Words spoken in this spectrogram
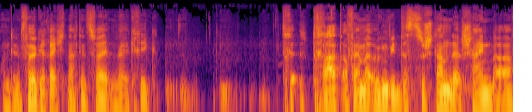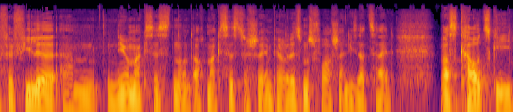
und dem Völkerrecht nach dem Zweiten Weltkrieg trat auf einmal irgendwie das zustande, scheinbar, für viele ähm, Neomarxisten und auch marxistische Imperialismusforscher in dieser Zeit, was Kautsky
